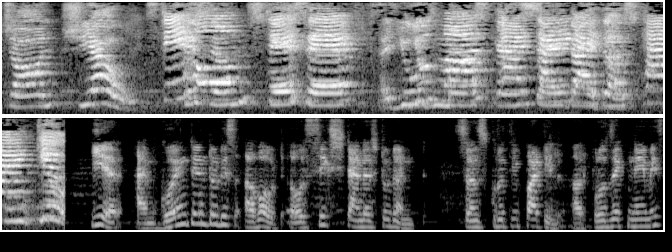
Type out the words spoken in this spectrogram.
John Xiao. Stay home, stay safe, and use mask and sanitizers. Thank you. Here I am going to introduce about our 6th standard student Sanskruti Patil. Our project name is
